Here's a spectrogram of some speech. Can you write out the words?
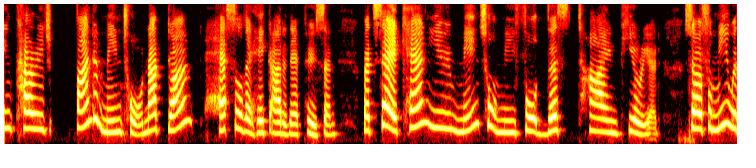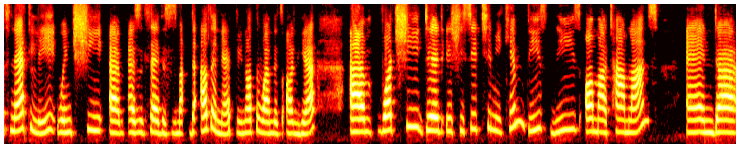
encourage find a mentor. Now, don't hassle the heck out of that person, but say, can you mentor me for this time period? So for me with Natalie, when she, um, as I say, this is my, the other Natalie, not the one that's on here um, what she did is she said to me, Kim, these these are my timelines, and uh,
